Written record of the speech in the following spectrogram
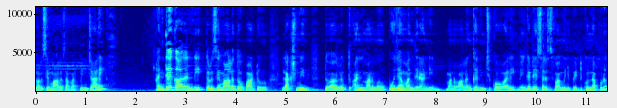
తులసిమాల సమర్పించాలి. అంతేకాదండి తులసిమాలతో పాటు లక్ష్మీ మనము పూజా మందిరాన్ని మనం అలంకరించుకోవాలి. వెంకటేశ్వర స్వామిని పెట్టుకున్నప్పుడు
